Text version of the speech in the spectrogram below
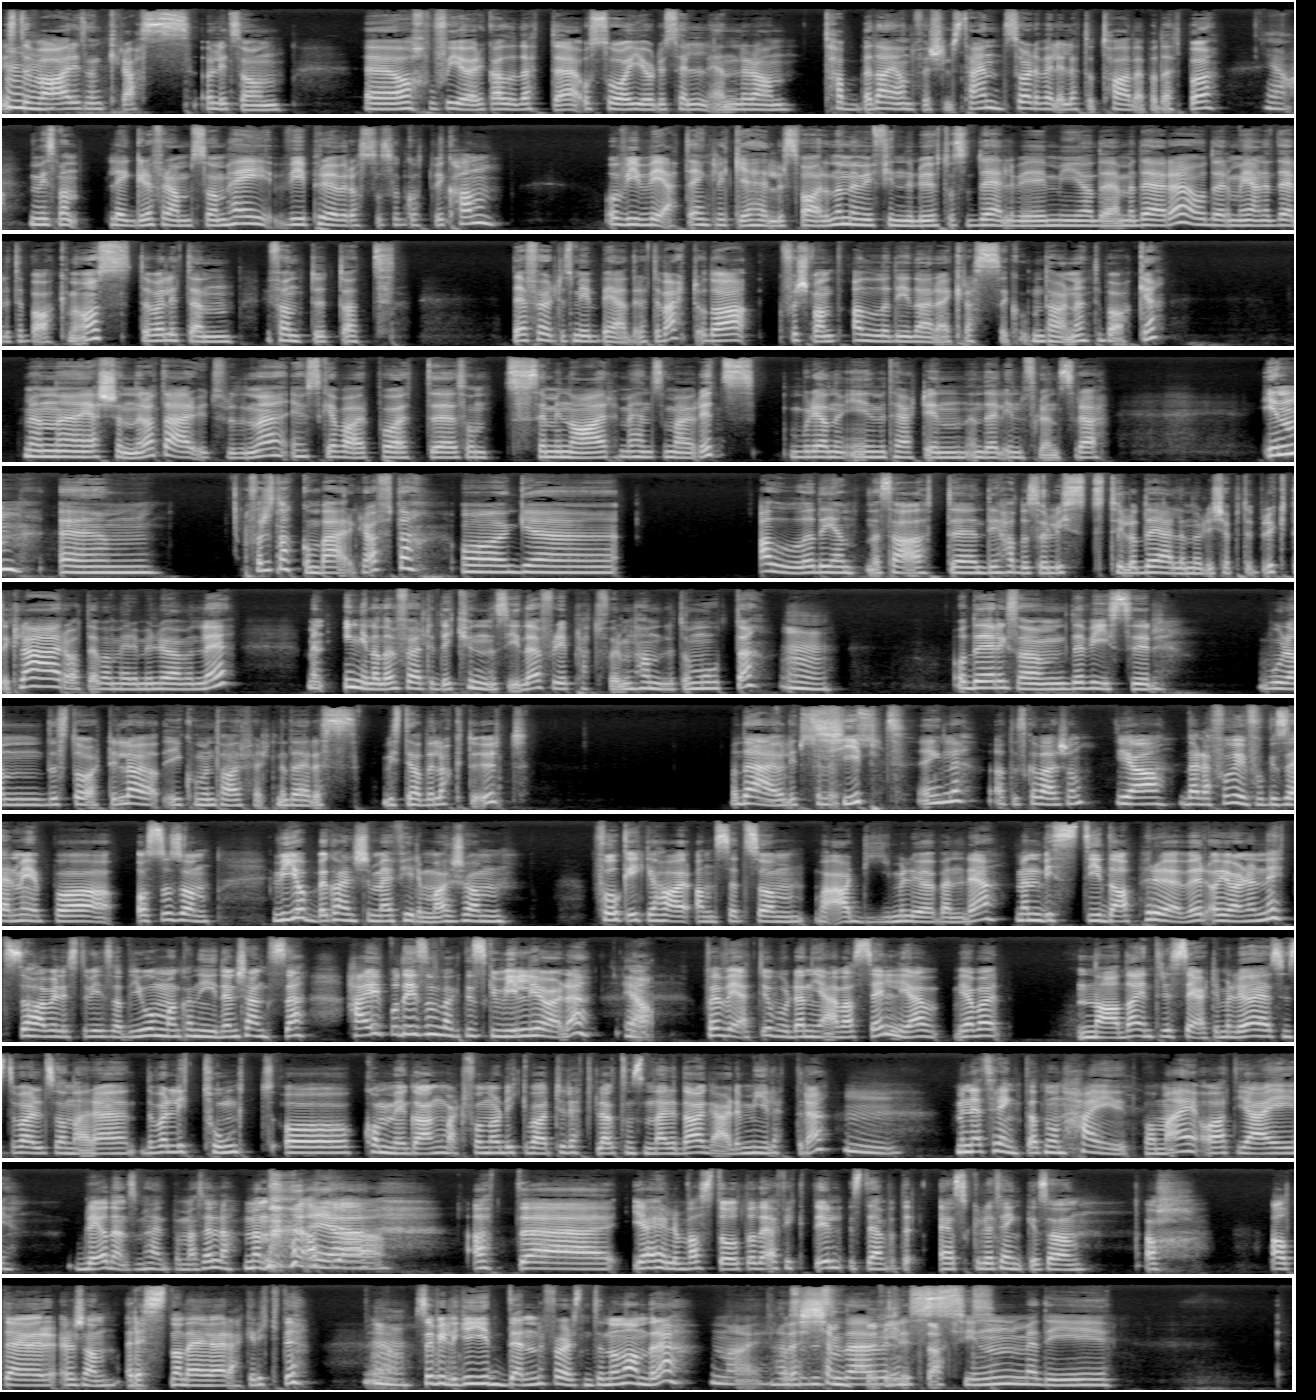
Hvis det Mm. var litt sånn krass og litt sånn Åh, hvorfor gjør ikke alle dette? Og så gjør du selv en eller annen tabbe, da, i anførselstegn, så er det veldig lett å ta deg på det etterpå. Ja. Men hvis man legger det fram som hei, vi prøver også så godt vi kan, og vi vet egentlig ikke heller svarene, men vi finner det ut, og så deler vi mye av det med dere, og dere må gjerne dele tilbake med oss. Det var litt den Vi fant ut at det føltes mye bedre etter hvert, og da forsvant alle de der krasse kommentarene tilbake. Men eh, jeg skjønner at det er utfordrende. Jeg husker jeg var på et eh, sånt seminar med Hense Maurits, hvor de hadde invitert inn en del influensere inn um, for å snakke om bærekraft, da. Og uh, alle de jentene sa at de hadde så lyst til å dele når de kjøpte brukte klær, og at det var mer miljøvennlig. Men ingen av dem følte de kunne si det, fordi plattformen handlet om mote. Mm. Og det liksom, det viser hvordan det står til da, i kommentarfeltene deres hvis de hadde lagt det ut. Og det er jo litt Absolutt. kjipt, egentlig, at det skal være sånn. Ja, det er derfor vi fokuserer mye på også sånn Vi jobber kanskje med firmaer som folk ikke har ansett som hva er de miljøvennlige, men hvis de da prøver å gjøre noe nytt, så har vi lyst til å vise at jo, man kan gi det en sjanse. Hei på de som faktisk vil gjøre det. Ja. For jeg vet jo hvordan jeg var selv. Jeg, jeg var nada interessert i miljøet. Jeg synes det var litt sånn der, det var litt tungt å komme i gang, i hvert fall når det ikke var tilrettelagt sånn som det er i dag, er det mye lettere. Men jeg trengte at noen heiet på meg, og at jeg ble jo den som heiet på meg selv, da. Men at, jeg, at uh, jeg heller var stolt av det jeg fikk til, istedenfor at jeg skulle tenke sånn åh, alt jeg gjør, eller sånn, resten av det jeg gjør, er ikke riktig. Ja. Så jeg ville ikke gi den følelsen til noen andre. Nei. Ja, det er kjempefint sagt. det er veldig synd med de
